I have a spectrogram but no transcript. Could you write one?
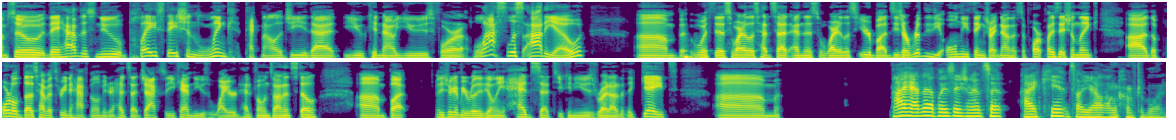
Um, so they have this new PlayStation Link technology that you can now use for lossless audio. Um, but with this wireless headset and this wireless earbuds, these are really the only things right now that support PlayStation Link. Uh, the Portal does have a three and a half millimeter headset jack, so you can use wired headphones on it still. Um, but these are going to be really the only headsets you can use right out of the gate. Um, I have that PlayStation headset. I can't tell you how uncomfortable it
